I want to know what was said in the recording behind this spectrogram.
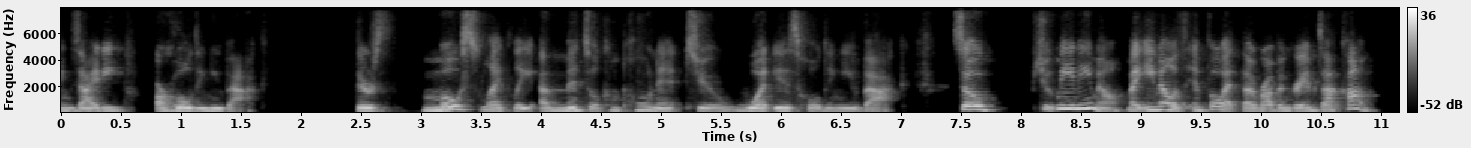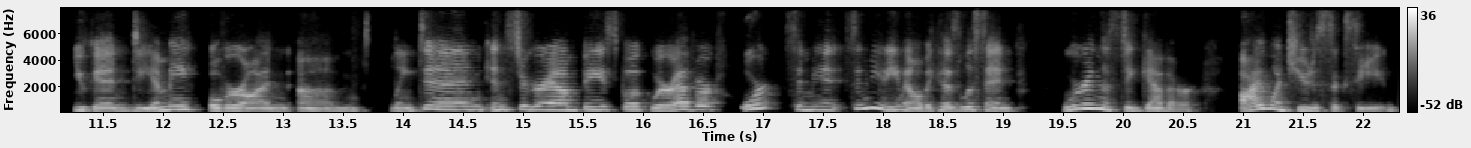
anxiety are holding you back. There's most likely a mental component to what is holding you back. So shoot me an email. My email is info at therobingraham.com you can DM me over on um, LinkedIn, Instagram, Facebook, wherever, or send me, send me an email because listen, we're in this together. I want you to succeed.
